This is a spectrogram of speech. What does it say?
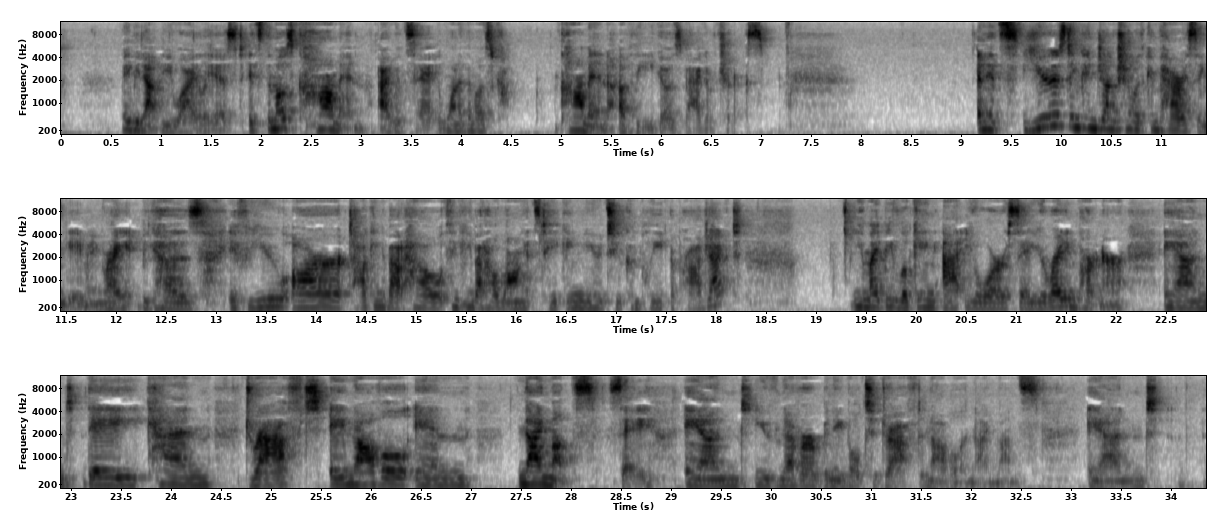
maybe not the wiliest. It's the most common, I would say, one of the most co- common of the ego's bag of tricks. And it's used in conjunction with comparison gaming, right? Because if you are talking about how thinking about how long it's taking you to complete a project, you might be looking at your, say, your writing partner, and they can draft a novel in nine months, say, and you've never been able to draft a novel in nine months, and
